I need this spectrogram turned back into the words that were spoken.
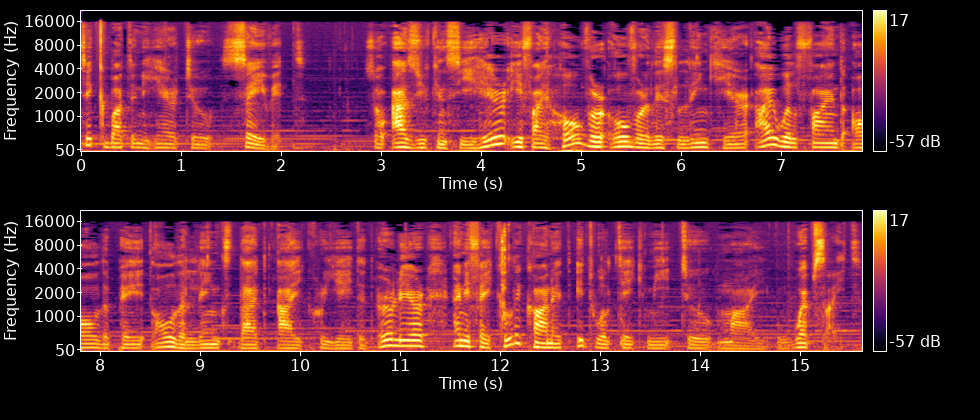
tick button here to save it so as you can see here, if I hover over this link here, I will find all the pay, all the links that I created earlier. And if I click on it, it will take me to my website.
